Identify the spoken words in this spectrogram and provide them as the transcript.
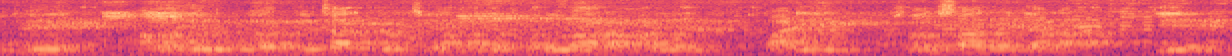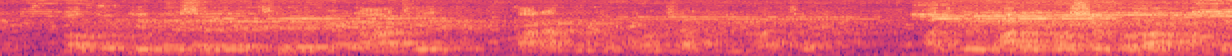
উঠে আমাদের উপরে অত্যাচার করছে, আমাদের পরিবার, আমাদের বাড়ি সংসারে যারা যে নতুন জেনারেশনের ছেলেমেয়েরা আছে, তারা কিন্তু কোনো চাকরি পাচ্ছে না। আজকে ভারতবর্ষের প্রধানমন্ত্রী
